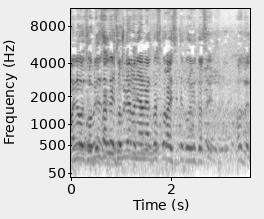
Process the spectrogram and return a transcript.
মানে ওই ছবিটার সাথে এই ছবিটা মানে আমি অ্যাডজাস্ট করাইছি যে করে দিতেছে। বুঝলেন?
